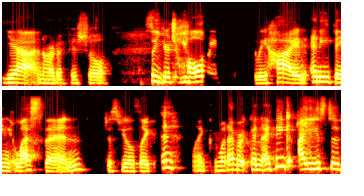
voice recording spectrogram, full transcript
Yeah, and artificial. So you're tolerating really high and anything less than just feels like eh, like whatever. And i think i used to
